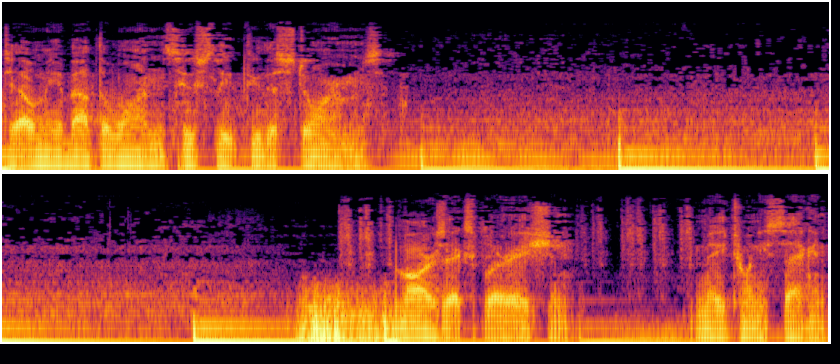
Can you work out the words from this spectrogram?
Tell me about the ones who sleep through the storms. Mars exploration, May 22nd,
